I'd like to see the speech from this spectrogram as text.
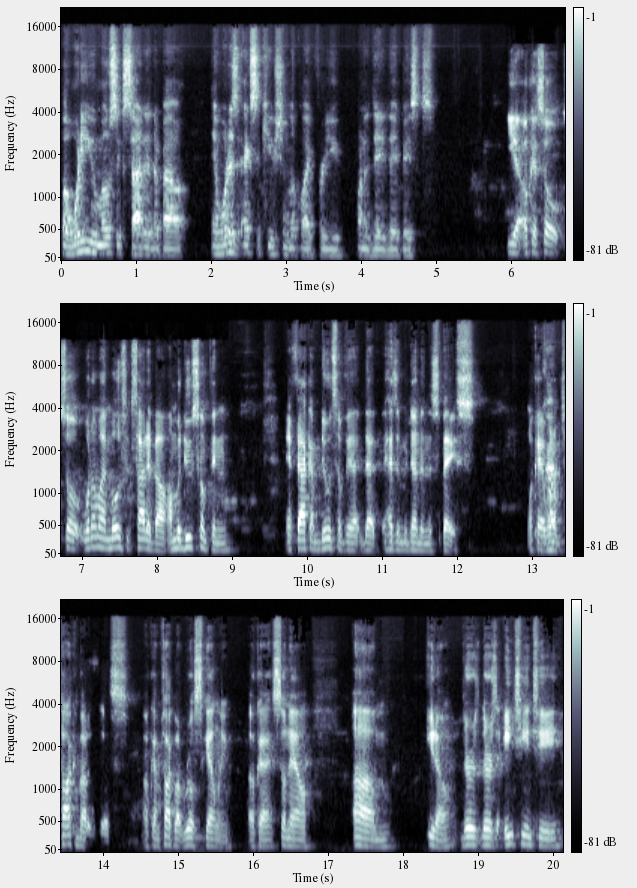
But what are you most excited about, and what does execution look like for you on a day to day basis? Yeah. Okay. So, so what am I most excited about? I'm gonna do something. In fact, I'm doing something that, that hasn't been done in the space. Okay, Okay. What I'm talking about is this. Okay. I'm talking about real scaling. Okay. So now, um, you know, there's there's AT and T,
